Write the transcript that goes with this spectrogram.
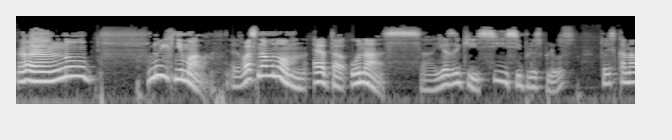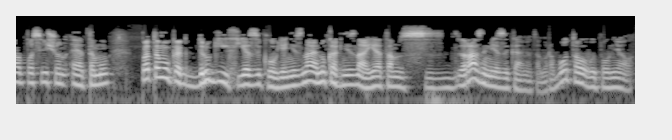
Э, ну, ну, их немало. В основном это у нас языки C и C++. То есть канал посвящен этому. Потому как других языков я не знаю. Ну как не знаю, я там с разными языками там работал, выполнял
